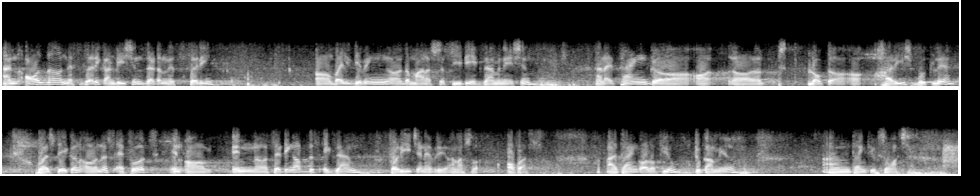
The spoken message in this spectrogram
and all the necessary conditions that are necessary uh, while giving uh, the Maharashtra CET examination. And I thank uh, Dr. Harish Bhutle, who has taken earnest efforts in, in setting up this exam for each and every one of us. I thank all of you to come here and thank you so much.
